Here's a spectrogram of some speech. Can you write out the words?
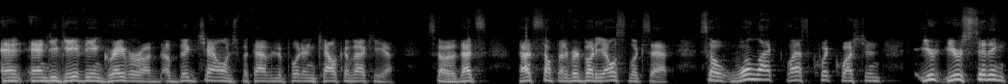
And and you gave the engraver a, a big challenge with having to put in Calcavecchia. So that's that's something everybody else looks at. So one last, last quick question. You're, you're sitting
